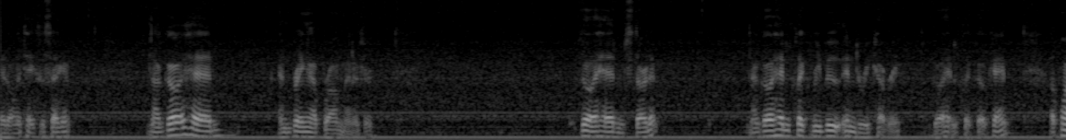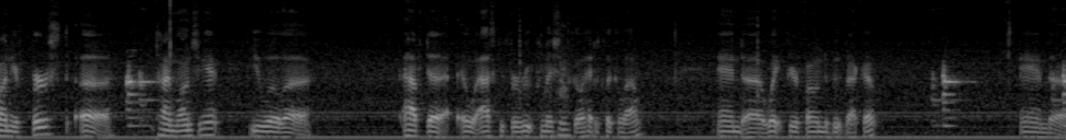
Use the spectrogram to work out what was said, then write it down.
It only takes a second. Now go ahead and bring up ROM Manager. Go ahead and start it. Now go ahead and click reboot into recovery. Go ahead and click OK. Upon your first uh, time launching it, you will uh, have to, it will ask you for root permissions. Go ahead and click allow. And uh, wait for your phone to boot back up. And uh,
